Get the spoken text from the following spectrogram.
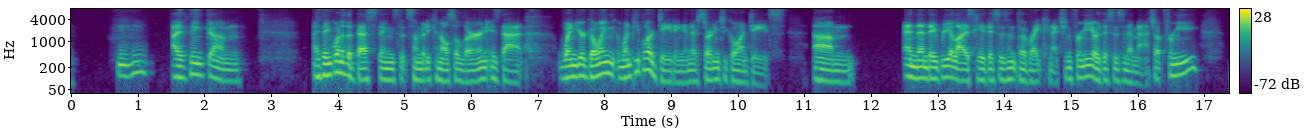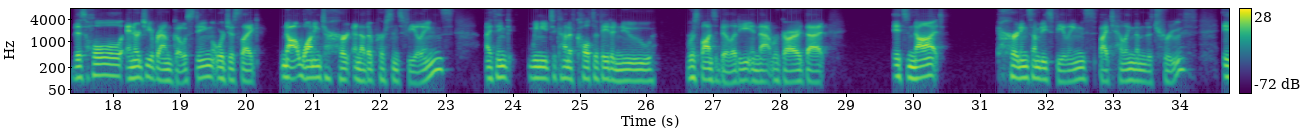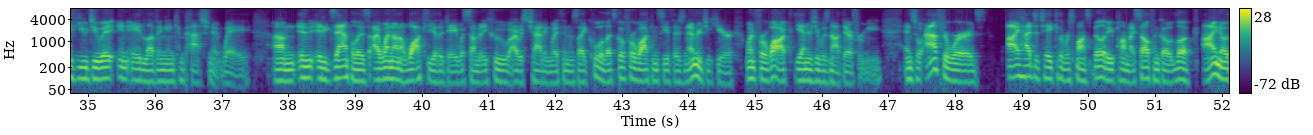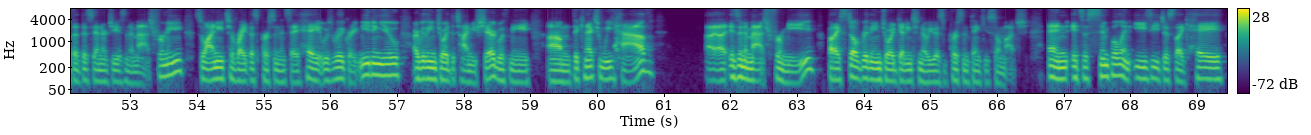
Mm-hmm. I think um, I think one of the best things that somebody can also learn is that when you're going when people are dating and they're starting to go on dates, um, and then they realize, hey, this isn't the right connection for me, or this isn't a matchup for me. This whole energy around ghosting or just like not wanting to hurt another person's feelings, I think we need to kind of cultivate a new responsibility in that regard that it's not hurting somebody's feelings by telling them the truth if you do it in a loving and compassionate way. Um, an, an, example is I went on a walk the other day with somebody who I was chatting with and was like, cool, let's go for a walk and see if there's an energy here. Went for a walk, the energy was not there for me. And so afterwards, I had to take the responsibility upon myself and go, look, I know that this energy isn't a match for me. So I need to write this person and say, hey, it was really great meeting you. I really enjoyed the time you shared with me. Um, the connection we have uh, isn't a match for me, but I still really enjoyed getting to know you as a person. Thank you so much. And it's a simple and easy, just like, hey,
